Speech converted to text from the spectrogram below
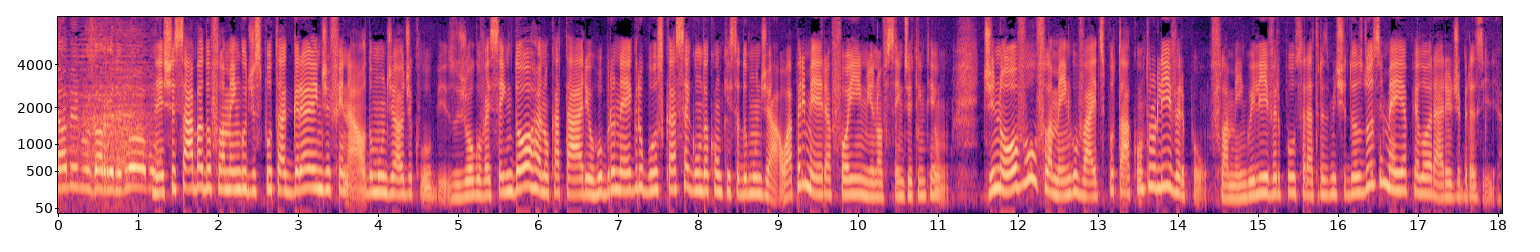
Bem, amigos da Rede Globo. Neste sábado, o Flamengo disputa a grande final do Mundial de Clubes. O jogo vai ser em Doha, no Catar, e o rubro-negro busca a segunda conquista do Mundial. A primeira foi em 1981. De novo, o Flamengo vai disputar contra o Liverpool. Flamengo e Liverpool será transmitido às duas e meia pelo horário de Brasília.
